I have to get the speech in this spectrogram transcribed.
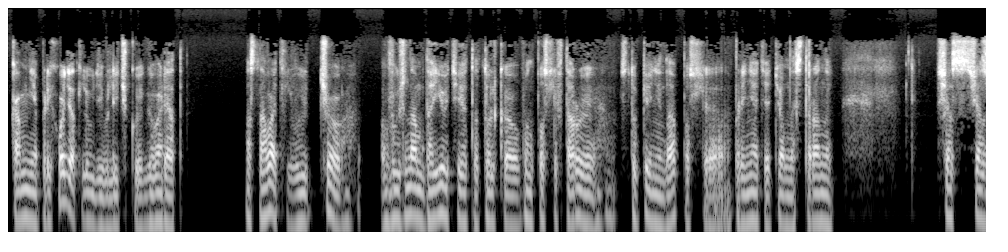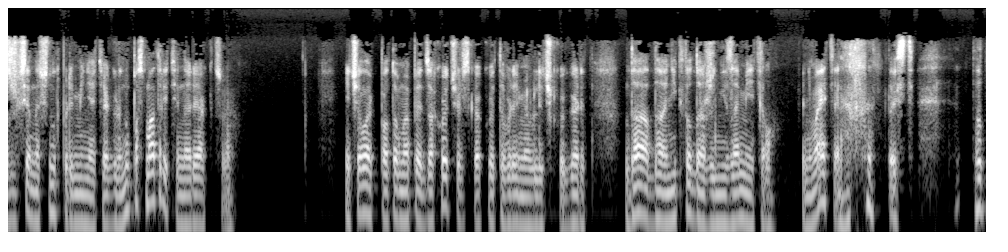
ко мне приходят люди в личку и говорят, основатель, вы что, вы же нам даете это только вон после второй ступени, да, после принятия темной стороны. Сейчас, сейчас же все начнут применять. Я говорю, ну посмотрите на реакцию. И человек потом опять заходит через какое-то время в личку и говорит, да, да, никто даже не заметил. Понимаете? То есть тут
